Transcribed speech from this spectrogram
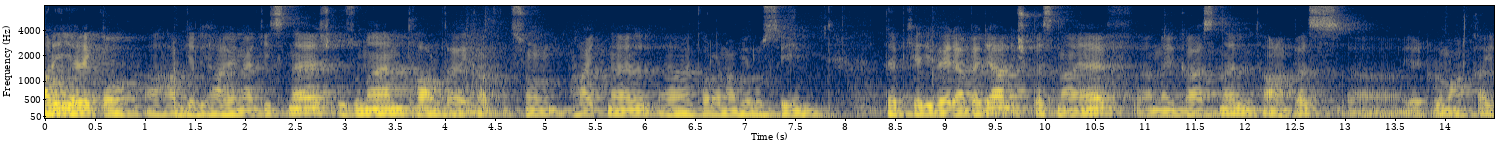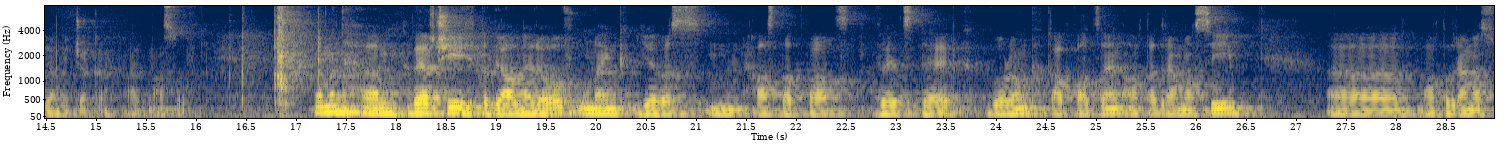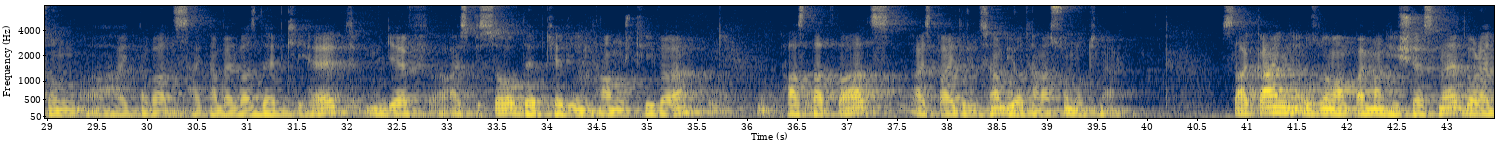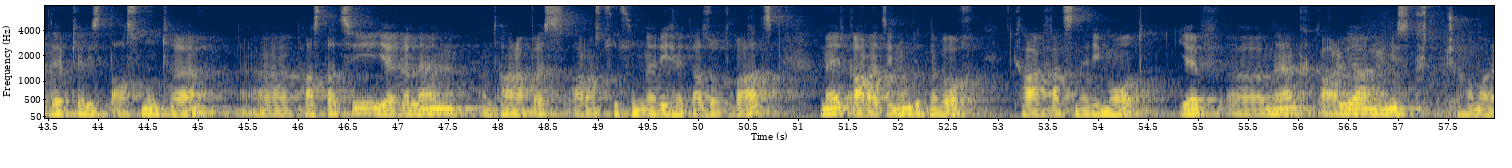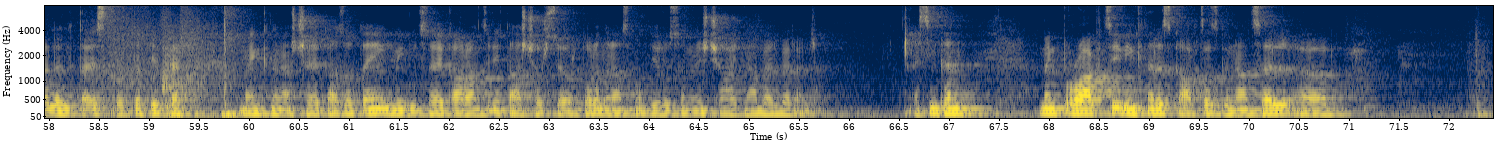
Բարի երեկո, հարգելի հայրենակիցներ, ուզում եմ թարմ տեղեկատվություն հայտնել կորոնավիրուսի դեպքերի վերաբերյալ, ինչպես նաև ներկայացնել ընդհանրապես երկրում արկա իրավիճակը այդ մասով։ Ուրեմն վերջի տվյալներով ունենք եւս հաստատված 6 դեպք, որոնք կապված են արտադրամասի արտադրամասում հայտնված հայտնաբերված դեպքի հետ եւ այսպիսով դեպքերի ընդհանուր թիվը հաստատված այս պայդրությամբ 78-ն է։ Սակայն ուզում եմ անպայման հիշեցնել, որ այդ դեպքերից 18-ը փաստացի եղել են ընդհանրապես առանց ցուցումների հետազոտված մեր կարածինում գտնվող քաղաքացիների մոտ եւ նրանք կարելի է նույնիսկ չհամարել էլ տեստ, որտեղ եթե մենք նրանց չհետազոտեինք, միգուցե կարանտինի 14-րդ օրը նրանց մոտ վիրուսը նույնիսկ չհայտնաբերվեր էլ։ Այսինքն մենք պրոակտիվ ինքներս կարծես գնացել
